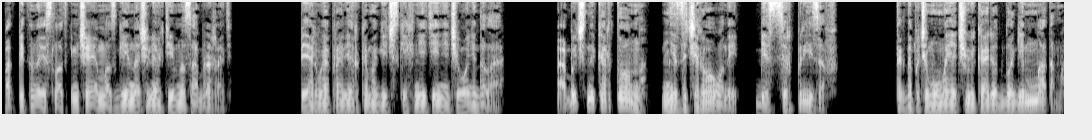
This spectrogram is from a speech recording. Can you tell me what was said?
Подпитанные сладким чаем мозги начали активно соображать. Первая проверка магических нитей ничего не дала. Обычный картон, не зачарованный, без сюрпризов. Тогда почему моя чуйка орёт благим матом?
